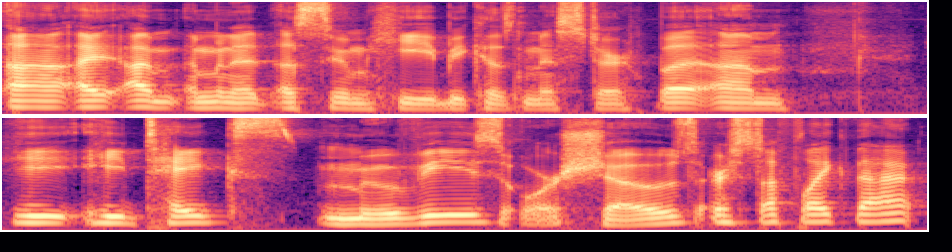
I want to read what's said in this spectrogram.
uh, I I'm, I'm gonna assume he because Mister, but um he he takes movies or shows or stuff like that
